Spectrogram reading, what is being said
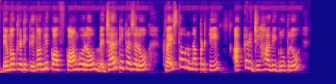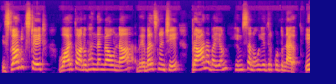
డెమోక్రటిక్ రిపబ్లిక్ ఆఫ్ కాంగోలో మెజారిటీ ప్రజలు క్రైస్తవులు ఉన్నప్పటికీ అక్కడి జిహాదీ గ్రూపులు ఇస్లామిక్ స్టేట్ వారితో అనుబంధంగా ఉన్న రెబల్స్ నుంచి ప్రాణభయం హింసను ఎదుర్కొంటున్నారు. ఈ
